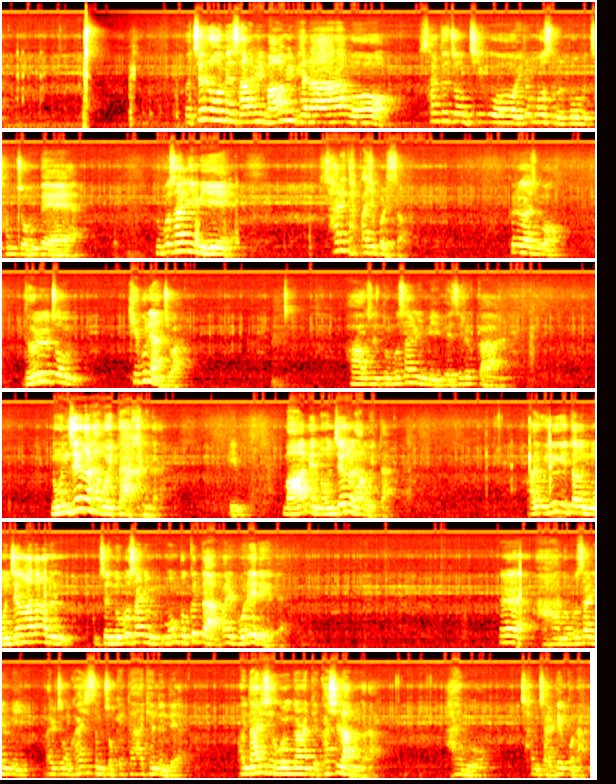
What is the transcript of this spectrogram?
어, 절에 오면 사람이 마음이 편안하고 살도 좀 찌고 이런 모습을 보면 참 좋은데 노보살님이 살이 다 빠져버렸어. 그래가지고 늘 좀 기분이 안 좋아. 아, 그래서 노보살님이 왜 저럴까 논쟁을 하고 있다 하는 거야. 이 마음의 논쟁을 하고 있다. 아이고 여기 있다가 논쟁하다가는 저 노보살님 몸 벗겼다 빨리 보내야 되겠다. 그래 아 노보살님이 빨리 좀 가셨으면 좋겠다 했는데 아, 날이 새고 인간한테 가실라는 거라. 아이고 참 잘 됐구나.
